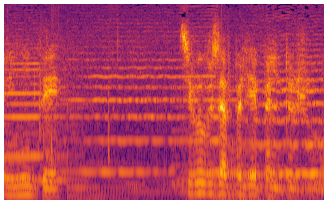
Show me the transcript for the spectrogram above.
J'ai une idée. Si vous vous appeliez Belle de Jour.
